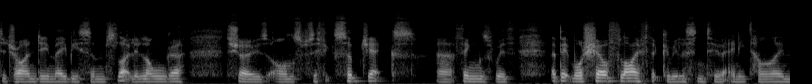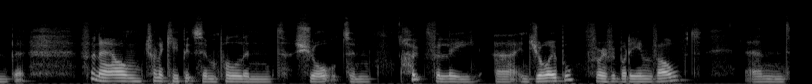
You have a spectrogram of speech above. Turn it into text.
to try and do maybe some slightly longer shows on specific subjects, uh, things with a bit more shelf life that could be listened to at any time. But for now, I'm trying to keep it simple and short and hopefully uh, enjoyable for everybody involved and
